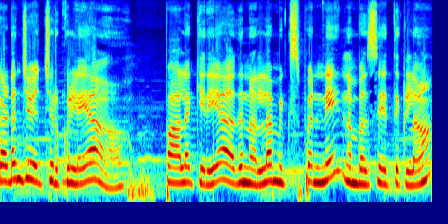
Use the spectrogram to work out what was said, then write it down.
கடைஞ்சி வச்சுருக்கோம் இல்லையா? பாலக்கீரையை அது நல்லா மிக்ஸ் பண்ணி நம்ம சேர்த்துக்கலாம்.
